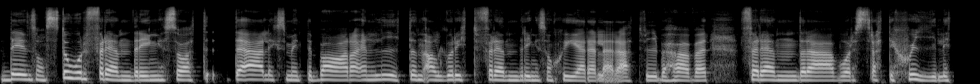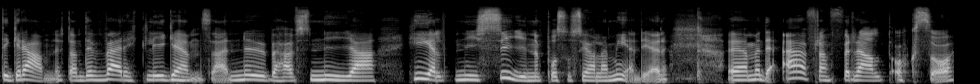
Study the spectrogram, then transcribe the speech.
det är en sån stor förändring så att det är liksom inte bara en liten algoritmförändring som sker eller att vi behöver förändra vår strategi lite grann. Utan det är verkligen mm. så här, nu behövs nya, helt ny syn på sociala medier. Eh, men det är framförallt också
